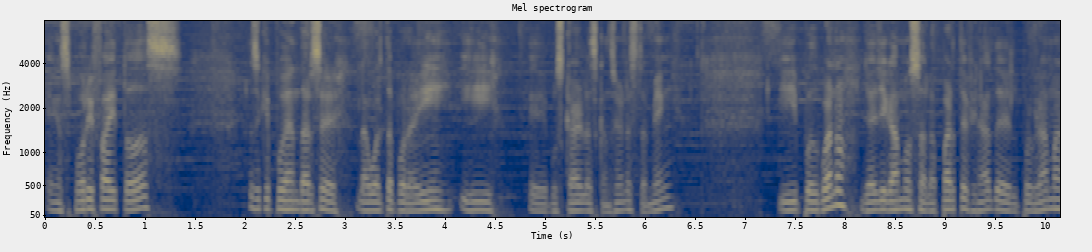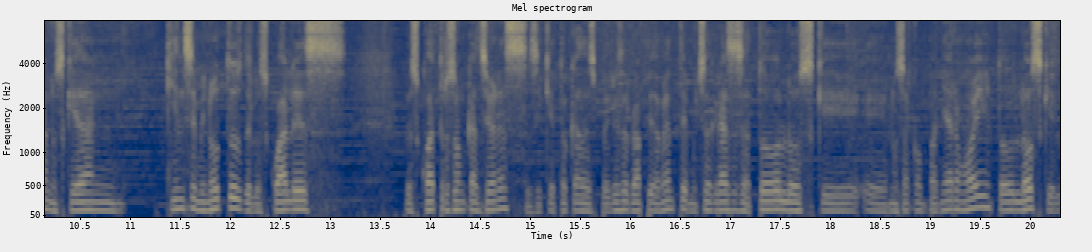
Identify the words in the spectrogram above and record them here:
en Spotify todas. Así que pueden darse la vuelta por ahí y eh, buscar las canciones también. Y pues bueno, ya llegamos a la parte final del programa. Nos quedan 15 minutos, de los cuales pues cuatro son canciones. Así que toca despedirse rápidamente. Muchas gracias a todos los que eh, nos acompañaron hoy, todos los que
